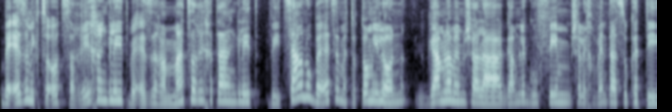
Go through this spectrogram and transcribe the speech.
באיזה מקצועות צריך אנגלית, באיזה רמה צריך את האנגלית, וייצרנו בעצם את אותו מילון, גם לממשלה, גם לגופים של הכוון תעסוקתי,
